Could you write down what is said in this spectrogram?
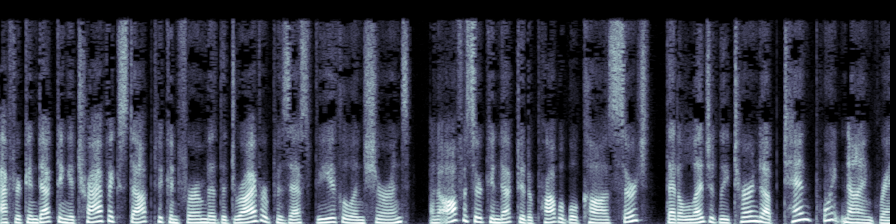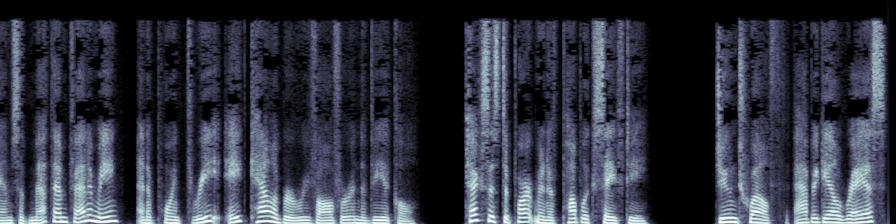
After conducting a traffic stop to confirm that the driver possessed vehicle insurance, an officer conducted a probable cause search that allegedly turned up 10.9 grams of methamphetamine and a .38 caliber revolver in the vehicle. Texas Department of Public Safety. June 12, Abigail Reyes,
